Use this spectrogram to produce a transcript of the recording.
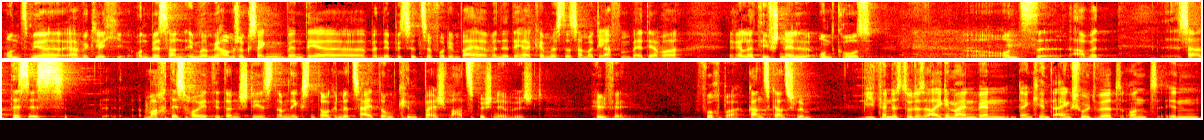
Und wir, ja wirklich, und wir sind immer, wir haben schon gesehen, wenn der, wenn der Besitzer vor dem Weiher, wenn der daherkommen ist, da sind wir gelaufen, weil der war relativ schnell und groß. Und, aber das ist, mach das heute, dann stehst du am nächsten Tag in der Zeitung, Kind bei Schwarzfischen erwischt. Hilfe. Furchtbar, ganz, ganz schlimm. Wie findest du das allgemein, wenn dein Kind eingeschult wird und in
